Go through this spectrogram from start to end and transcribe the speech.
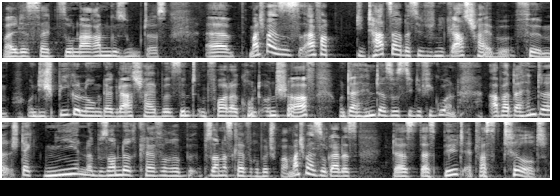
weil das halt so nah rangezoomt ist. Äh, manchmal ist es einfach die Tatsache, dass sie durch eine Glasscheibe filmen und die Spiegelungen der Glasscheibe sind im Vordergrund unscharf und dahinter suchst du die Figuren. Aber dahinter steckt nie eine besondere clevere, besonders clevere Bildsprache. Manchmal sogar das, das, das Bild etwas tilt.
